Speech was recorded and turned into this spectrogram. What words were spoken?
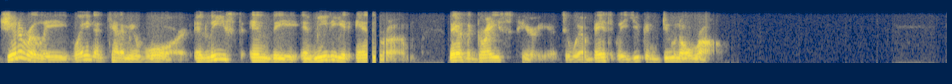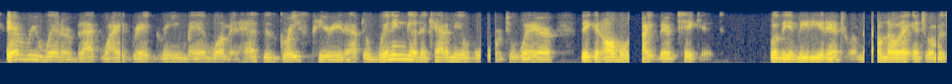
generally, winning an Academy Award, at least in the immediate interim, there's a grace period to where basically you can do no wrong. Every winner, black, white, red, green, man, woman, has this grace period after winning an Academy Award to where they can almost write their ticket for the immediate interim. Now, I don't know that interim is,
